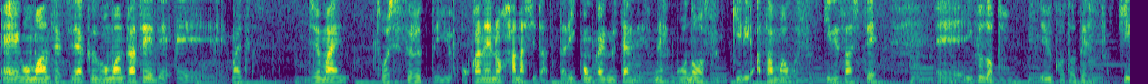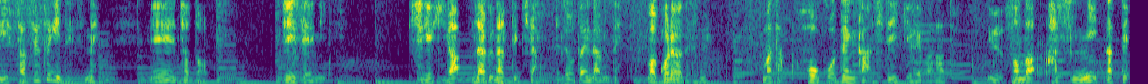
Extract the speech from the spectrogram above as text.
え、5万節約5万稼いで、え、毎月10万円投資するというお金の話だったり今回みたいにですね物をすっきり頭もすっきりさせてい、えー、くぞということですっきりさせすぎてですね、えー、ちょっと人生に刺激がなくなってきた状態なので、まあ、これをですねまた方向転換していければなというそんな発信になって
